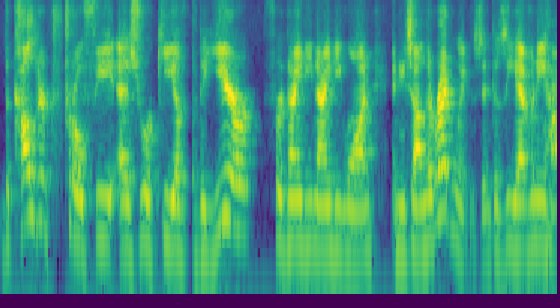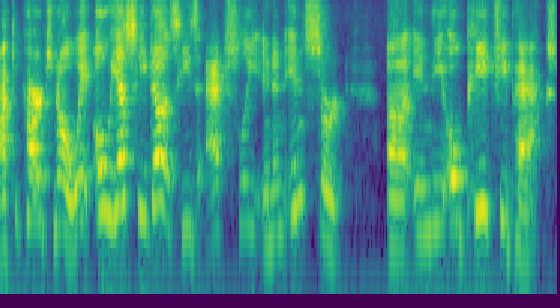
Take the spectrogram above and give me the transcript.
the Calder Trophy as Rookie of the Year for 1991 and he's on the Red Wings. And does he have any hockey cards? No. Wait. Oh, yes, he does. He's actually in an insert uh, in the O-Pee-Chee packs.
